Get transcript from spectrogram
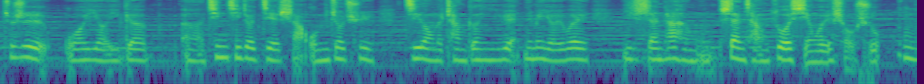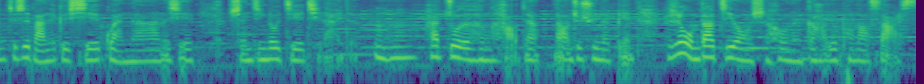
就是我有一个呃亲戚就介绍，我们就去基隆的长庚医院，那边有一位医生，他很擅长做显微手术，嗯，就是把那个血管啊那些神经都接起来的，嗯哼，他做的很好，这样，那我就去那边。可是我们到基隆的时候呢，刚好又碰到 SARS，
